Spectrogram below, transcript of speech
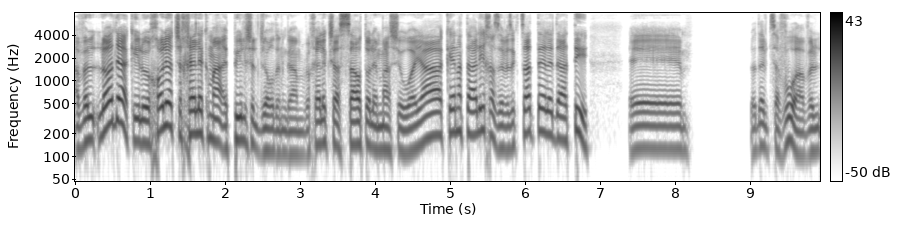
אבל לא יודע, כאילו, יכול להיות שחלק מהאפיל של ג'ורדן גם, וחלק שעשה אותו למשהו, היה כן התהליך הזה, וזה קצת אה, לדעתי, אה, לא יודע אם צבוע, אבל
